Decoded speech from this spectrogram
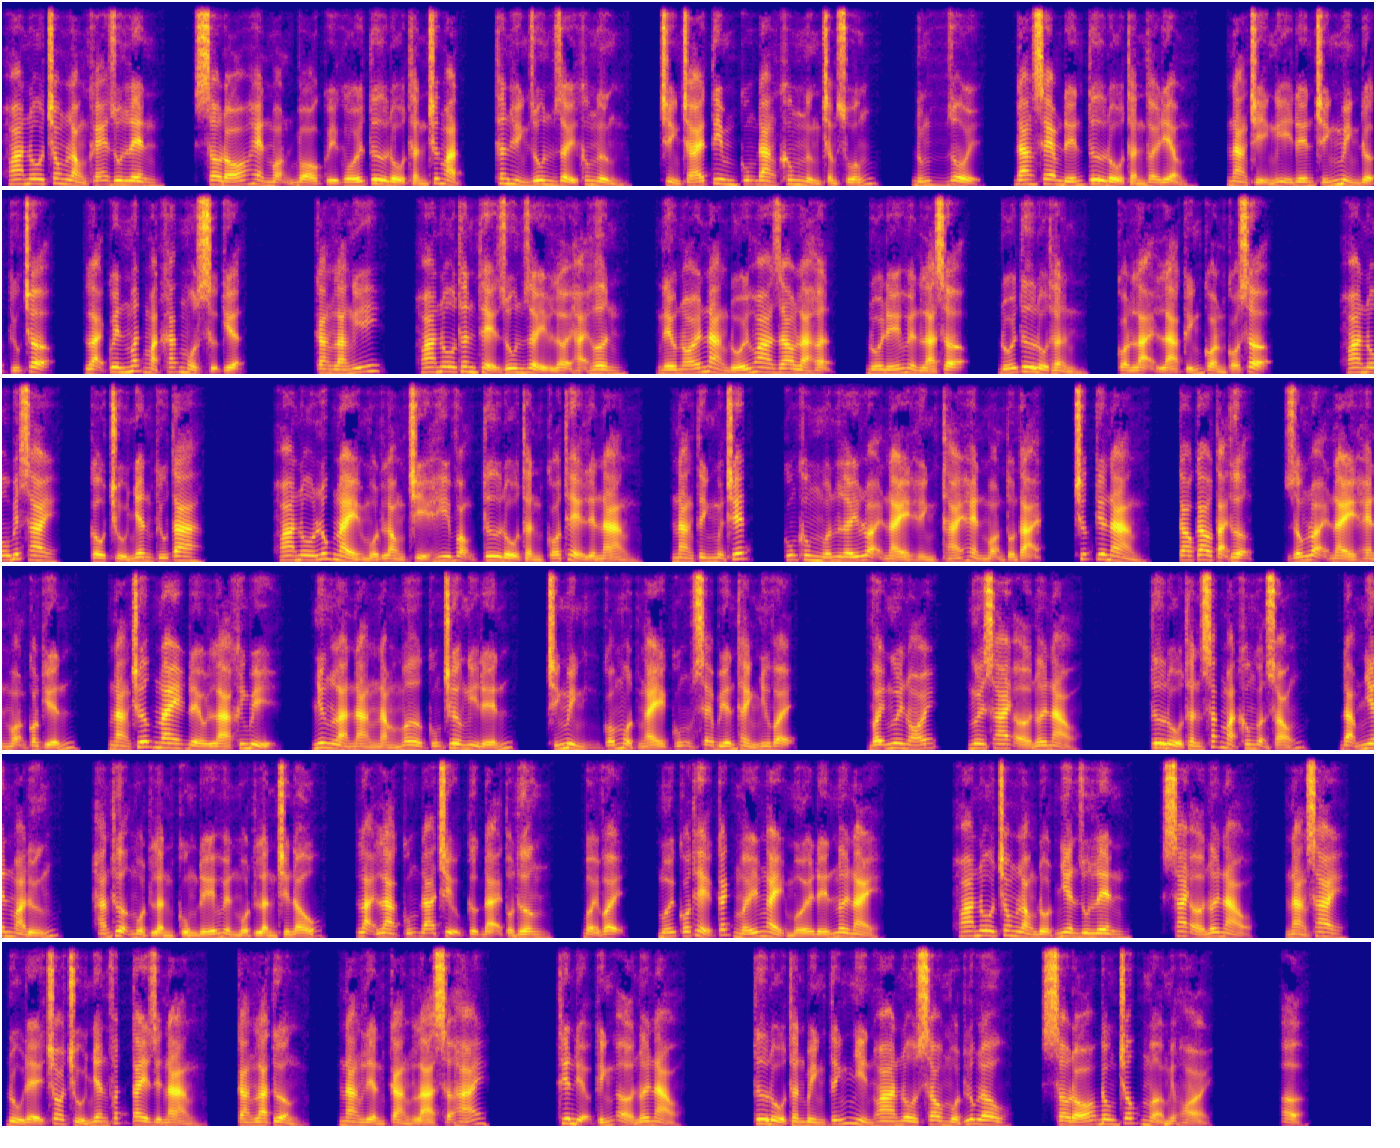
Hoa nô trong lòng khẽ run lên, sau đó hèn mọn bò quỷ gối tư đồ thần trước mặt, thân hình run rẩy không ngừng, chỉnh trái tim cũng đang không ngừng chầm xuống. Đúng rồi, đang xem đến tư đồ thần thời điểm, nàng chỉ nghĩ đến chính mình được cứu trợ, lại quên mất mặt khác một sự kiện. Càng là nghĩ, hoa nô thân thể run rẩy lợi hại hơn, nếu nói nàng đối hoa giao là hận, đối đế huyền là sợ, đối tư đồ thần, còn lại là kính còn có sợ. Hoa nô biết sai, cầu chủ nhân cứu ta. Hoa nô lúc này một lòng chỉ hy vọng tư đồ thần có thể liên nàng, nàng tình nguyện chết, cũng không muốn lấy loại này hình thái hèn mọn tồn tại. Trước kia nàng, cao cao tại thượng, giống loại này hèn mọn con kiến, nàng trước nay đều là khinh bỉ, nhưng là nàng nằm mơ cũng chưa nghĩ đến, chính mình có một ngày cũng sẽ biến thành như vậy. Vậy ngươi nói, ngươi sai ở nơi nào? Tư đồ thần sắc mặt không gợn sóng, đạm nhiên mà đứng, hán thượng một lần cùng đế huyền một lần chiến đấu, lại là cũng đã chịu cực đại tổn thương, bởi vậy, mới có thể cách mấy ngày mới đến nơi này. Hoa nô trong lòng đột nhiên run lên, sai ở nơi nào, nàng sai, đủ để cho chủ nhân phất tay diệt nàng, càng là tưởng, nàng liền càng là sợ hãi. Thiên địa kính ở nơi nào? Tư đồ thần bình tĩnh nhìn hoa nô sau một lúc lâu, sau đó đông chốc mở miệng hỏi. Ở.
